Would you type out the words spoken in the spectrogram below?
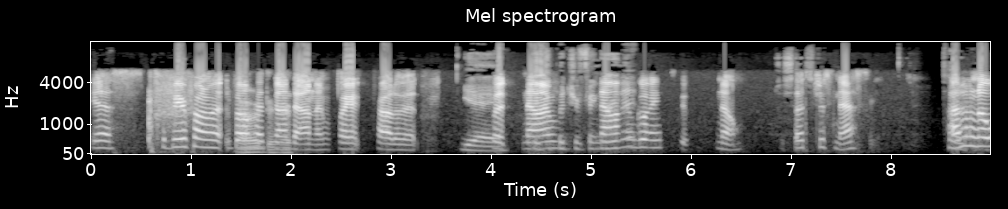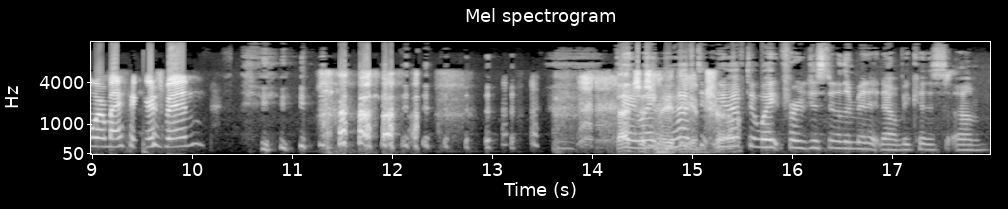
Yes, the beer foam, phone Oh, has dear. gone down. I'm quite proud of it. Yay. But now I'm put your finger now in I'm it? going to no. Just- That's just nasty. I don't know where my finger's been. That Okay, just wait, made you the have intro. To, you have to wait for just another minute now because um,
